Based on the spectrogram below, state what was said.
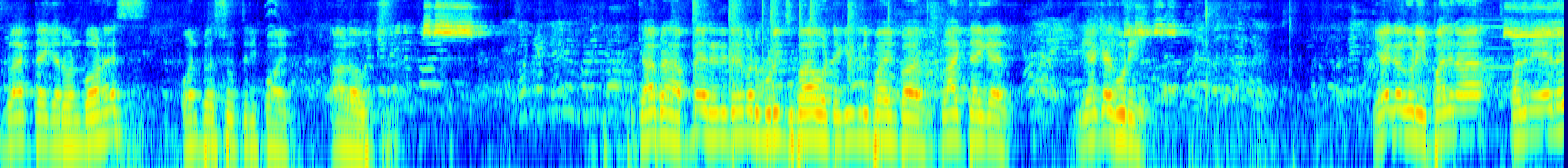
Black Tiger one bonus, one plus two three point, all out. Captain அப்பமே ரெண்டு டைம் மட்டும் முடிஞ்சுப்பா ஒரு technical point for black tiger Ekakudi Ekakudi பதினா பதினேழு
